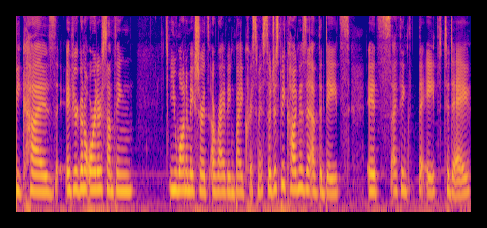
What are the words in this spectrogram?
because if you're going to order something, you want to make sure it's arriving by Christmas. So just be cognizant of the dates. It's, I think, the 8th today.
